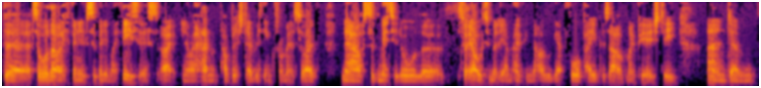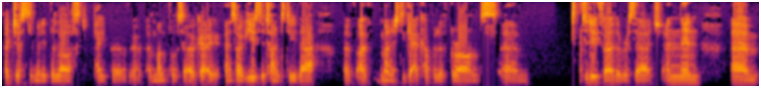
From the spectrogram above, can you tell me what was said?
the. So although I finished submitted my thesis, I you know I hadn't published everything from it. So I've now submitted all the. So ultimately, I'm hoping that I will get four papers out of my PhD. And um, I just submitted the last paper a, month or so ago, and so I've used the time to do that. I've, I've managed to get a couple of grants um, to do further research, and then um,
